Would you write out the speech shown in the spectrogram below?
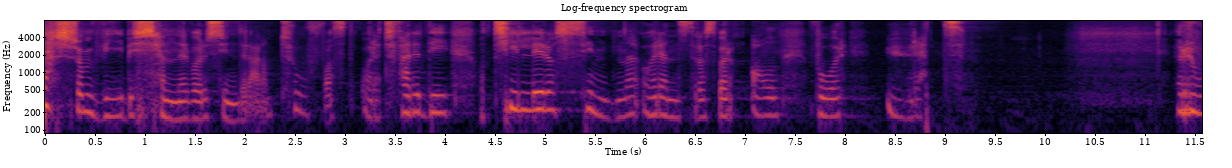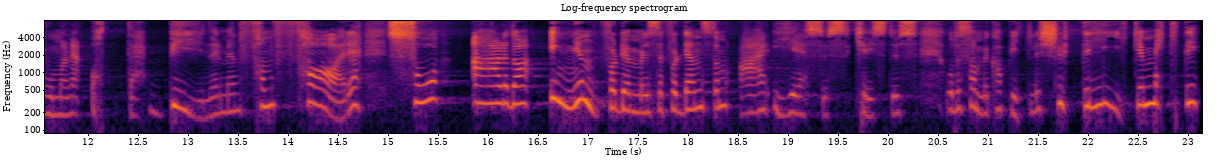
dersom vi bekjenner våre synder, er han trofast og rettferdig og tilgir oss syndene og renser oss for all vår urett. Romerne 8 begynner med en fanfare. Så er det da ingen fordømmelse for den som er Jesus Kristus. Og det samme kapittelet slutter like mektig.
